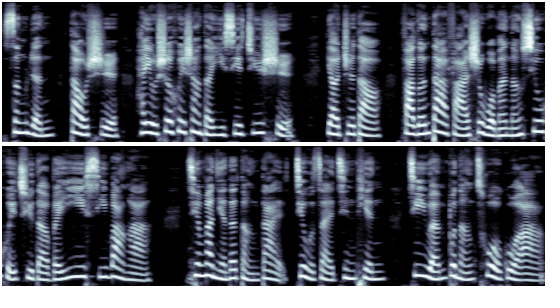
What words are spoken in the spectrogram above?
僧人、道士，还有社会上的一些居士。要知道，法轮大法是我们能修回去的唯一希望啊！千万年的等待就在今天，机缘不能错过啊！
